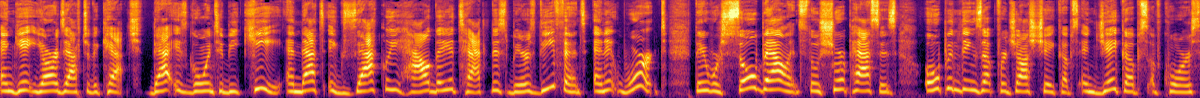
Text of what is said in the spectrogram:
and get yards after the catch. That is going to be key. And that's exactly how they attacked this Bears defense. And it worked. They were so balanced. Those short passes opened things up for Josh Jacobs. And Jacobs, of course,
